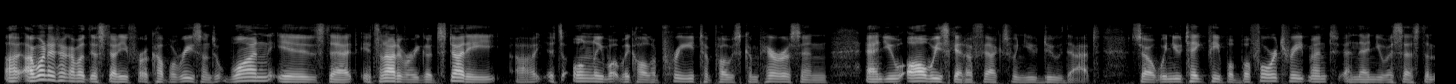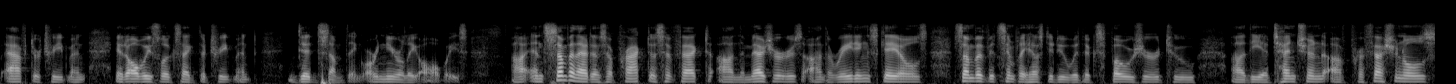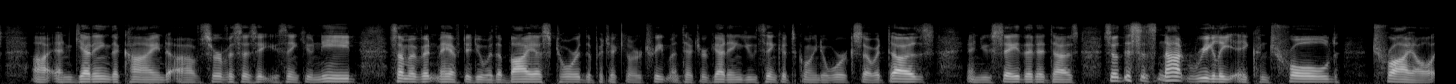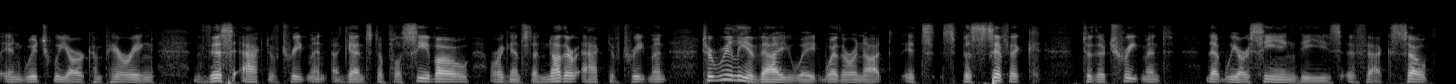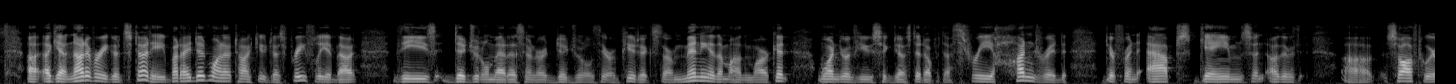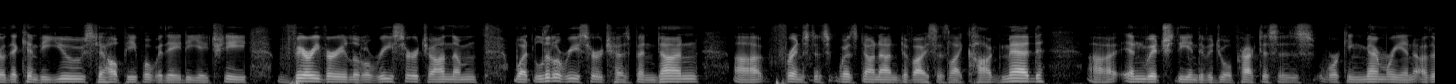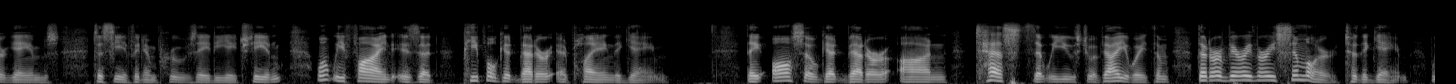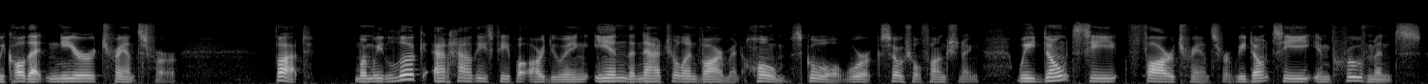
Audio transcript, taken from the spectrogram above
uh, I want to talk about this study for a couple of reasons. One is that it's not a very good study. Uh, it's only what we call a pre to post comparison, and you always get effects when you do that. So when you take people before treatment and then you assess them after treatment, it always looks like the treatment did something, or nearly always. Uh, and some of that is a practice effect on the measures, on the rating scales. Some of it simply has to do with exposure to uh, the attention of professionals uh, and getting the kind of services that you think you need. Some of it may have to do with a bias toward the particular treatment that you're getting. You think it's going to work, so it does, and you say that it does. So this is not really a controlled trial in which we are comparing this active treatment against a placebo or against another active treatment to really evaluate whether or not it's specific to the treatment that we are seeing these effects. So uh, again, not a very good study, but I did want to talk to you just briefly about these digital medicine or digital therapeutics. There are many of them on the market. One review suggested up to 300 different apps, games, and other uh, software that can be used to help people with ADHD. Very, very little research on them. What little research has been done, uh, for instance, was done on devices like CogMed, uh, in which the individual practices working memory and other games to see if it improves ADHD. And what we find is that people get better at playing the game. They also get better on tests that we use to evaluate them that are very, very similar to the game. We call that near transfer. But when we look at how these people are doing in the natural environment, home, school, work, social functioning, we don't see far transfer. We don't see improvements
